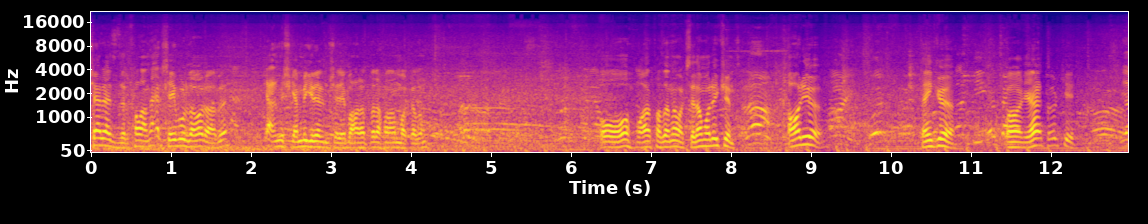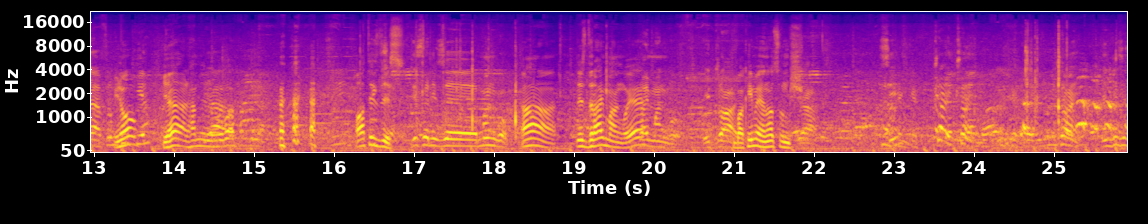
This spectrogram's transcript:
çerezdir falan her şey burada var abi. Gelmişken bir girelim şöyle baharatlara falan bakalım. Oo, baharat pazarına bak. Selamünaleyküm. Selam. How are you? Thank you. Oh yeah, Turkey. Yeah, from You know? Turkey. Yeah, alhamdulillah. What is this? This one is uh, mango, Ah, this dry mango dry yeah. mango. We dry. Bakayım ya nasılmış. Yeah. See? Try, try. Try. And this is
